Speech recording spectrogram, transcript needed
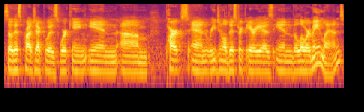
So this project was working in um, parks and regional district areas in the lower mainland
